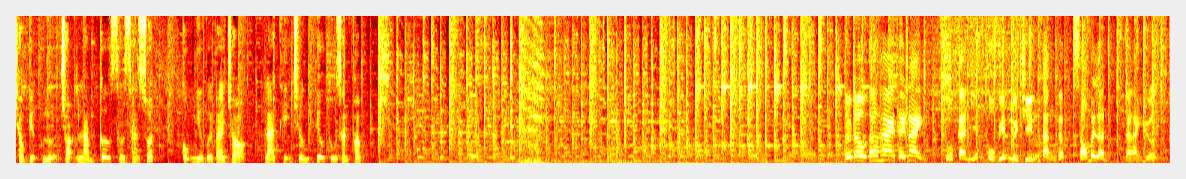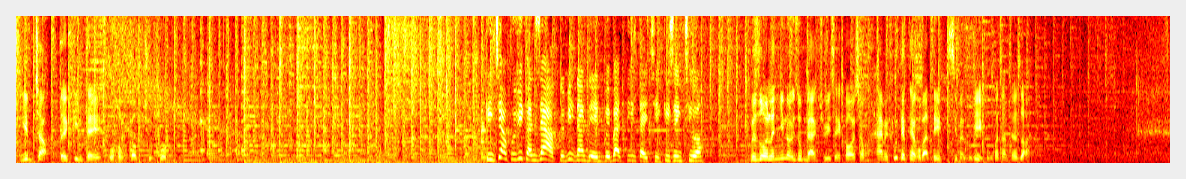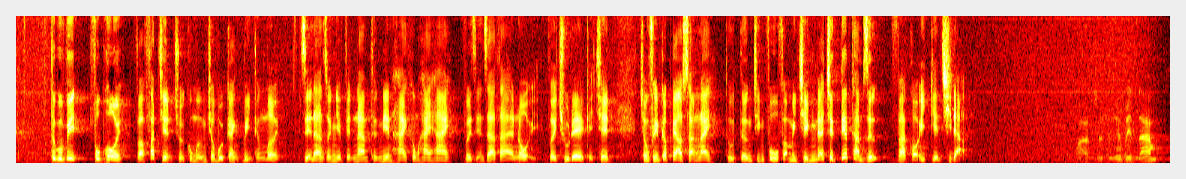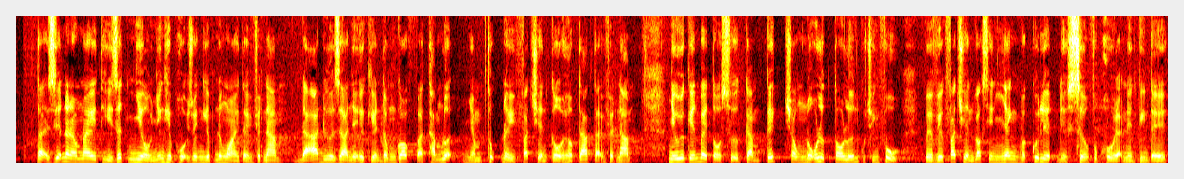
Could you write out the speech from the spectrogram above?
trong việc lựa chọn làm cơ sở sản xuất cũng như với vai trò là thị trường tiêu thụ sản phẩm. Từ đầu tháng 2 tới nay, số ca nhiễm Covid-19 tăng gấp 60 lần đang ảnh hưởng nghiêm trọng tới kinh tế của Hồng Kông, Trung Quốc. Kính chào quý vị khán giả, quý vị đang đến với bản tin tài chính kinh doanh trưa. Vừa rồi là những nội dung đáng chú ý sẽ có trong 20 phút tiếp theo của bản tin. Xin mời quý vị cùng quan tâm theo dõi. Thưa quý vị, phục hồi và phát triển chuỗi cung ứng trong bối cảnh bình thường mới. Diễn đàn Doanh nghiệp Việt Nam thường niên 2022 vừa diễn ra tại Hà Nội với chủ đề kể trên. Trong phiên cấp cao sáng nay, Thủ tướng Chính phủ Phạm Minh Chính đã trực tiếp tham dự và có ý kiến chỉ đạo. Tại diễn đàn hôm nay thì rất nhiều những hiệp hội doanh nghiệp nước ngoài tại Việt Nam đã đưa ra những ý kiến đóng góp và tham luận nhằm thúc đẩy phát triển cơ hội hợp tác tại Việt Nam. Nhiều ý kiến bày tỏ sự cảm kích trong nỗ lực to lớn của chính phủ về việc phát triển vaccine nhanh và quyết liệt để sớm phục hồi lại nền kinh tế.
